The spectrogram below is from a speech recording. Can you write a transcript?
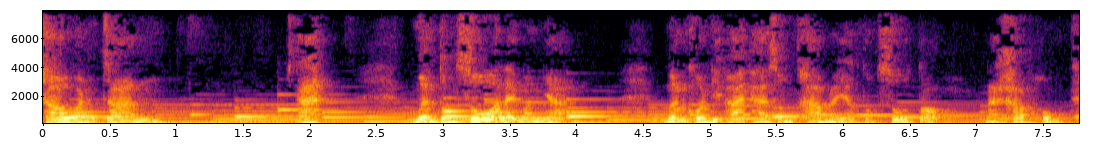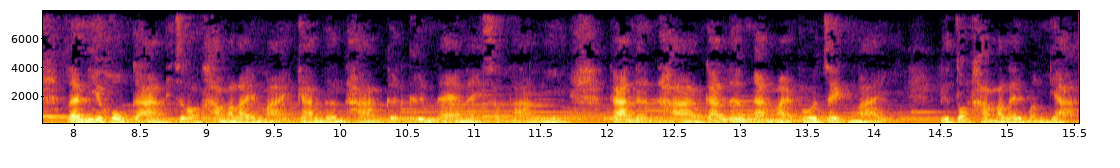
ชาววันจันทร์อะเหมือนต้องสู้อะไรบางอย่าง เหมือนคนที่พ่ายแพ้สงครามแล้วยังต้องสู้ต่อ นะครับผมและมีโครงการที่จะต้องทำอะไรใหม่ การเดินทางเกิดขึ้นแน่ในสัปดาห์นี้ การเดินทางการเริ่มงานใหม่โปรเจกต์ใหม่ หรือต้องทำอะไรบางอย่าง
